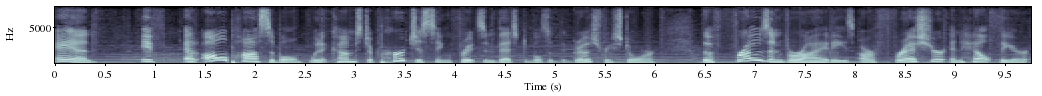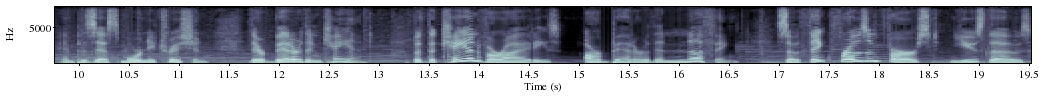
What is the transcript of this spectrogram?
And if at all possible, when it comes to purchasing fruits and vegetables at the grocery store, the frozen varieties are fresher and healthier and possess more nutrition. They're better than canned. But the canned varieties are better than nothing. So think frozen first, use those,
